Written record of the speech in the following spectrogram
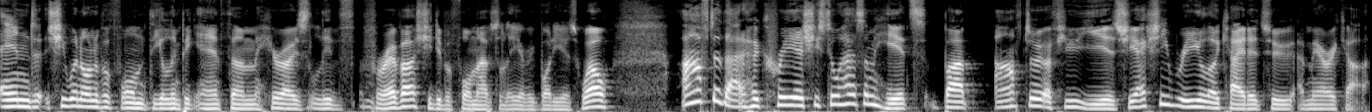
and she went on and performed the Olympic anthem, Heroes Live Forever. She did perform absolutely everybody as well. After that, her career, she still had some hits, but after a few years, she actually relocated to America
